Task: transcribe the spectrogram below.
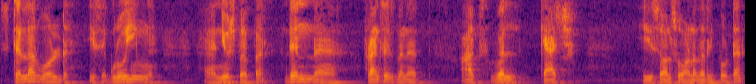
stellar world is a growing uh, newspaper then uh, Francis Bennett asks, Well, Cash, he is also another reporter.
